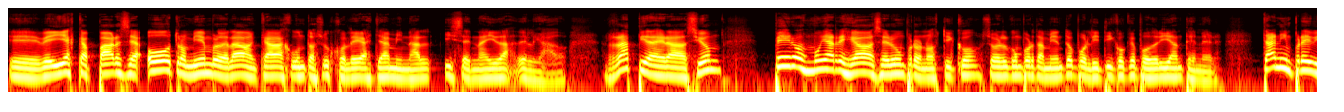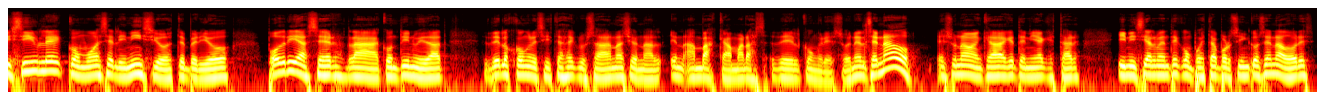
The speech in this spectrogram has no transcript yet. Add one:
eh, veía escaparse a otro miembro de la bancada junto a sus colegas Yaminal y Zenaida Delgado. Rápida degradación, pero es muy arriesgado hacer un pronóstico sobre el comportamiento político que podrían tener. Tan imprevisible como es el inicio de este periodo, podría ser la continuidad de los congresistas de Cruzada Nacional en ambas cámaras del Congreso. En el Senado es una bancada que tenía que estar inicialmente compuesta por cinco senadores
